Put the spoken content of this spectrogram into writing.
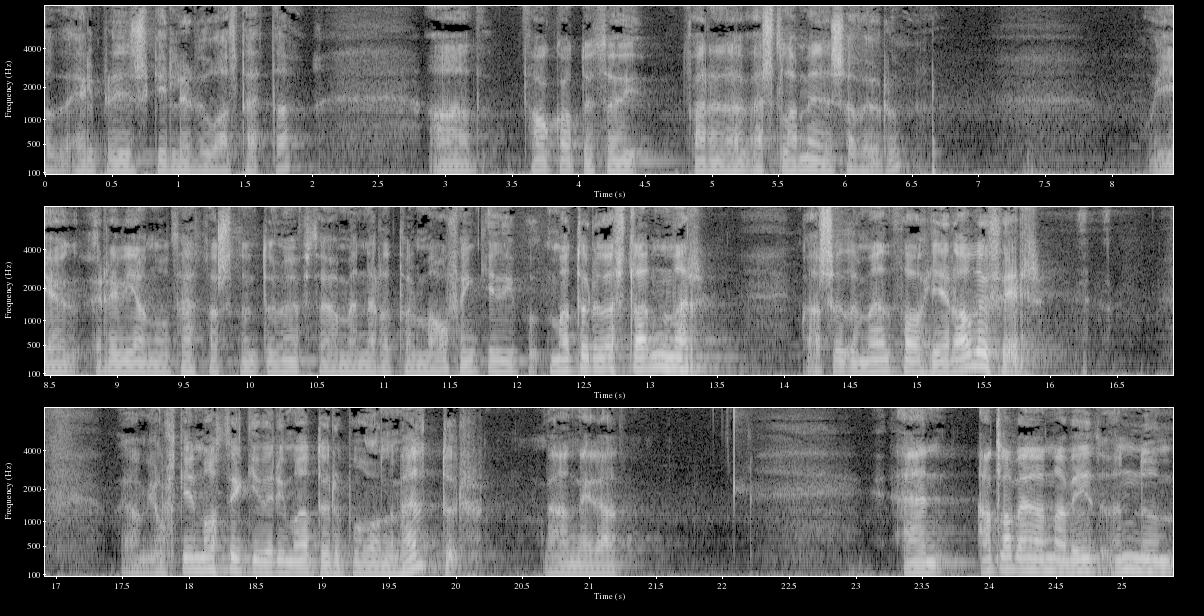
að heilbriði skilirði og allt þetta að þá gáttu þau farið að versla með þessa vöru. Og ég rifja nú þetta stundum upp þegar menn er að tala um áfengið í maturverslannar hvað sögðu menn þá hér áður fyrr? Þegar mjölkin mátti ekki verið í maturubúðunum heldur. Þannig að en allavega við unnum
